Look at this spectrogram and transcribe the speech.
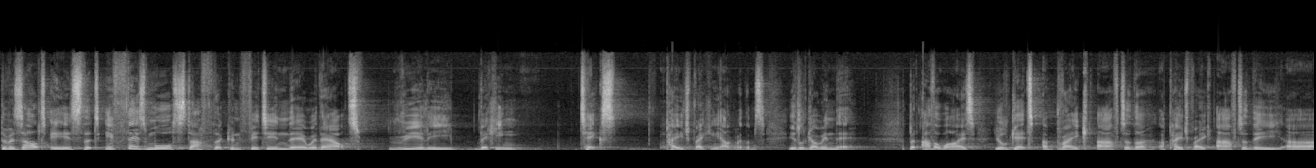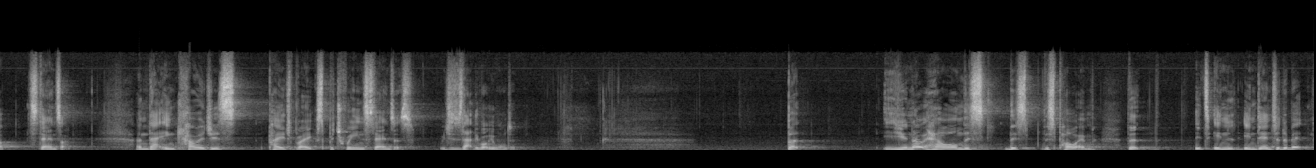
The result is that if there's more stuff that can fit in there without really wrecking TeX page breaking algorithms, it'll go in there. But otherwise, you'll get a break after the a page break after the uh, stanza, and that encourages page breaks between stanzas, which is exactly what we wanted. But you know how on this, this, this poem that it's in, indented a bit?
